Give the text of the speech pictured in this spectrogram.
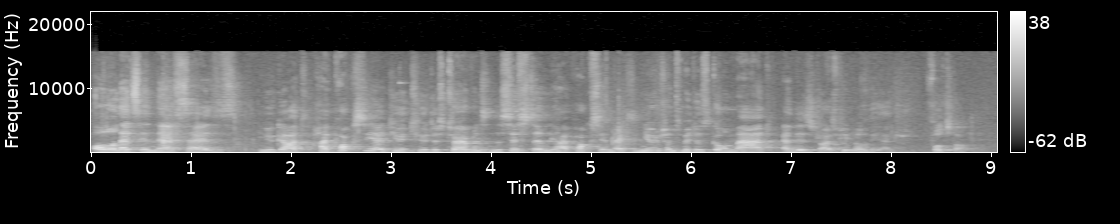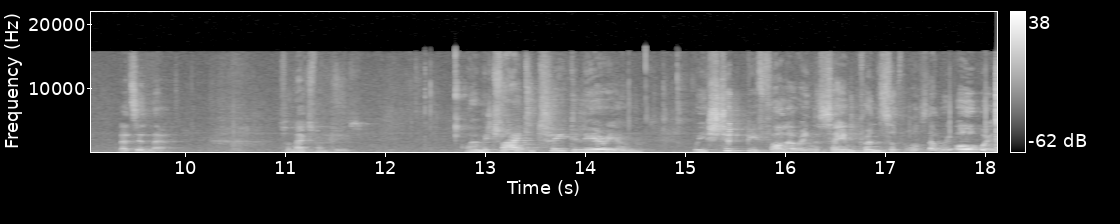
all that's in there says you got hypoxia due to disturbance in the system. The hypoxia makes the neurotransmitters go mad, and this drives people over the edge. Full stop. That's in there. So next one, please. When we try to treat delirium, we should be following the same principles that we always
